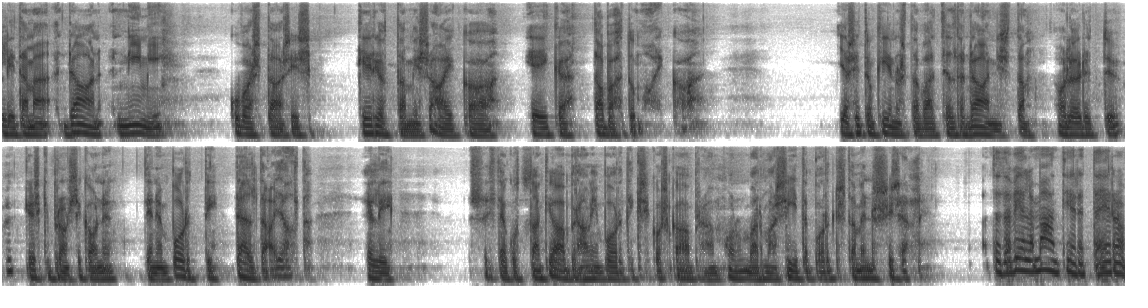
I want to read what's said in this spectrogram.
eli tämä Daan nimi kuvastaa siis kirjoittamisaikaa eikä tapahtuma-aikaa. Ja sitten on kiinnostavaa, että sieltä Daanista on löydetty keskibronssikauden portti tältä ajalta. Eli sitä kutsutaankin Abrahamin portiksi, koska Abraham on varmaan siitä portista mennyt sisälle. Tätä vielä maantiedettä ero.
